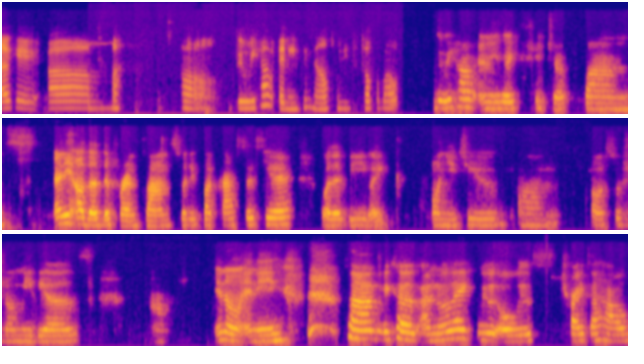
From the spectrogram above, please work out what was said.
okay. Um. Oh, do we have anything else we need to talk about? Do we have any like future plans? Any other different plans for the podcast this year? Whether it be like on YouTube, um, or social medias, you know, any plans because I know like we would always try to have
